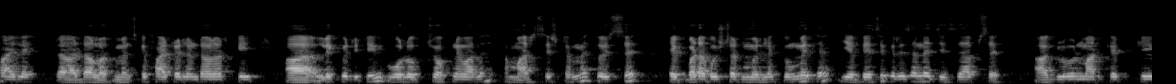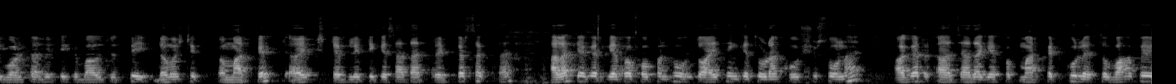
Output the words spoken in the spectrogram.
फाइव लाख डॉलर मीन्स के फाइव ट्रिलियन डॉलर की लिक्विडिटी वो लोग चौंकने वाले हैं हमारे सिस्टम में। तो इससे एक बड़ा बूस्टर मिलने की उम्मीद है। ये बेसिक रीजन है जिस हिसाब से ग्लोबल मार्केट की वोल्टालिटी के बावजूद भी डोमेस्टिक मार्केट एक स्टेबिलिटी के साथ आज ट्रेड कर सकता है। हालाँकि अगर गैप अप ओपन हो तो आई थिंक थोड़ा कोशिश होना है। अगर ज़्यादा गैप अप मार्केट खुले तो वहाँ पे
